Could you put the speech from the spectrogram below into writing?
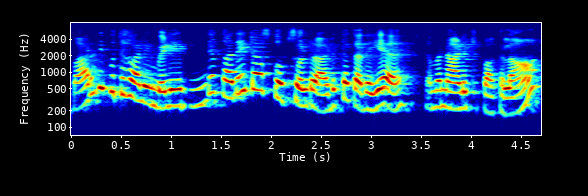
பாரதி புத்தகாலயம் வெளியிட இந்த கதை டாஸ்கோப் சொல்ற அடுத்த கதையை நம்ம நாளைக்கு பார்க்கலாம்.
